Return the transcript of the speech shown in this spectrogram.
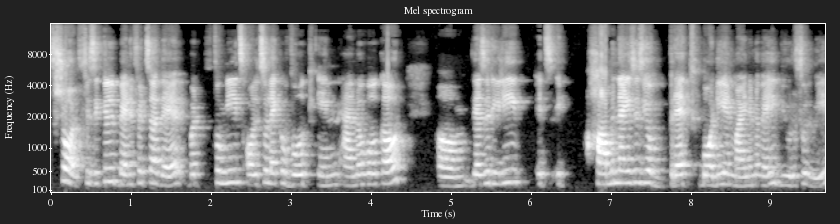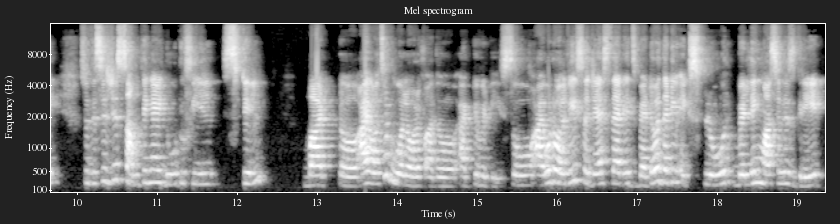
sure, physical benefits are there, but for me, it's also like a work in and a workout. Um, there's a really, it's it harmonizes your breath, body, and mind in a very beautiful way. So this is just something I do to feel still but uh, i also do a lot of other activities. So i would always suggest that it's better that you explore. Building muscle is great.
